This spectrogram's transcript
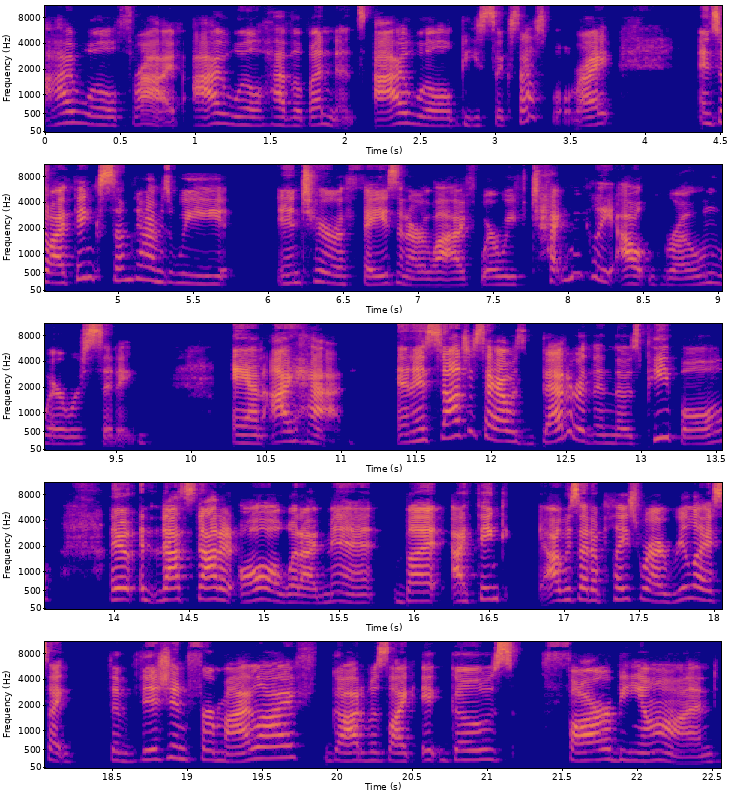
I will thrive, I will have abundance, I will be successful, right? And so I think sometimes we enter a phase in our life where we've technically outgrown where we're sitting. And I had. And it's not to say I was better than those people. Eh, it, that's not at all what I meant. But I think I was at a place where I realized like the vision for my life, God was like, it goes far beyond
